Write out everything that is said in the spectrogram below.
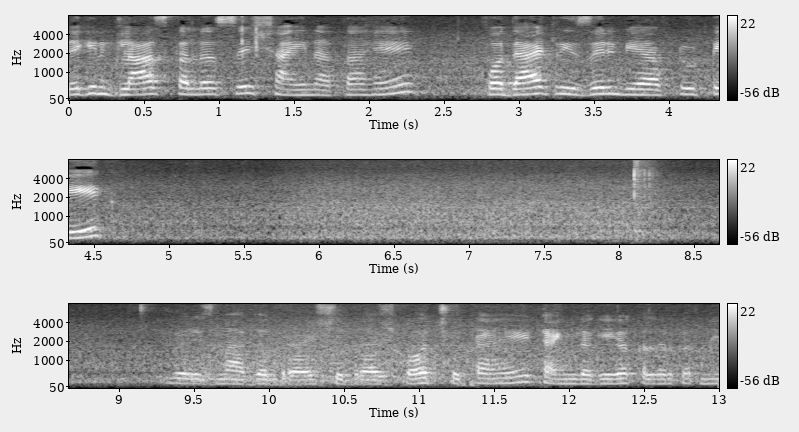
लेकिन ग्लास कलर से शाइन आता है। For that reason we have to take where is my other brush brush बहुत छोटा है। टाइम लगेगा कलर करने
